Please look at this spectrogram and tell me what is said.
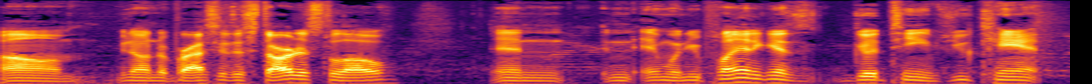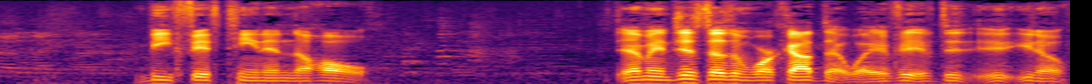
Um, you know, Nebraska just started slow, and, and and when you're playing against good teams, you can't be 15 in the hole. I mean, it just doesn't work out that way. If, if the, you know,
